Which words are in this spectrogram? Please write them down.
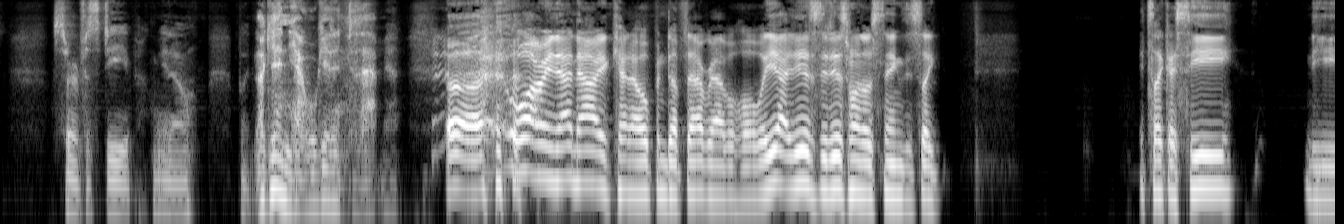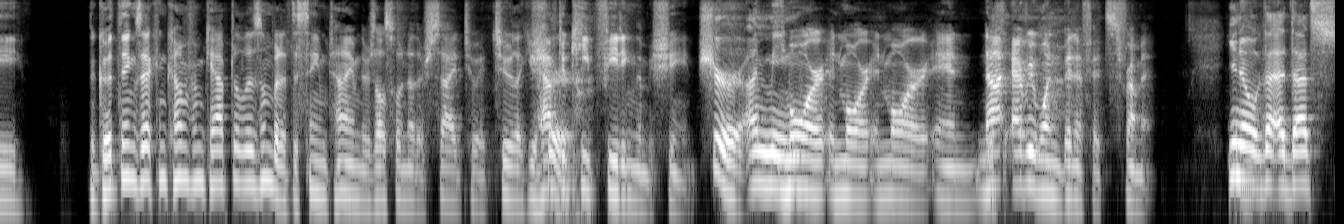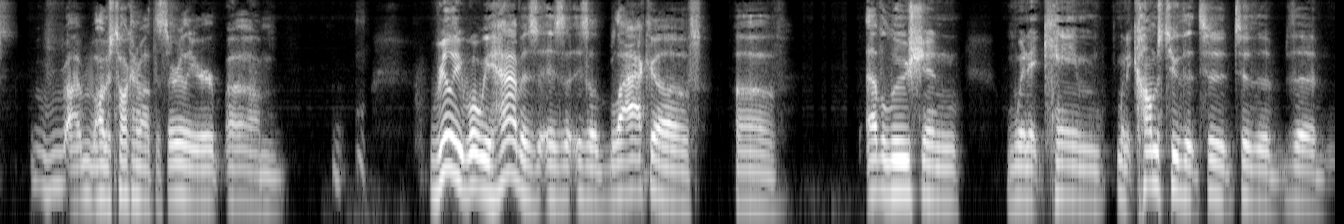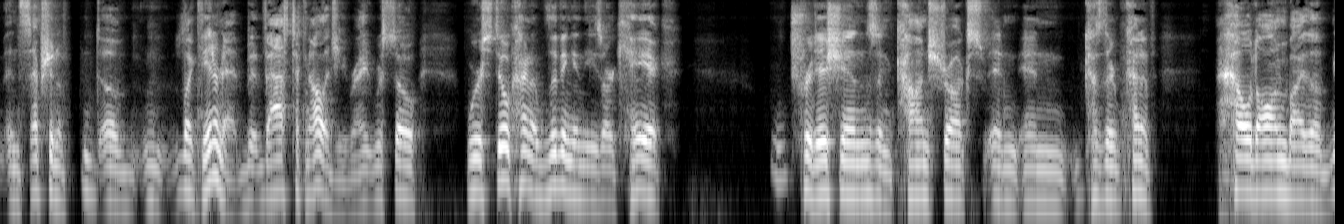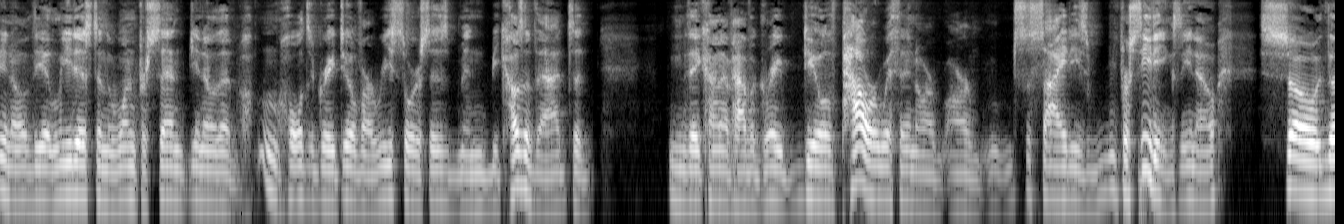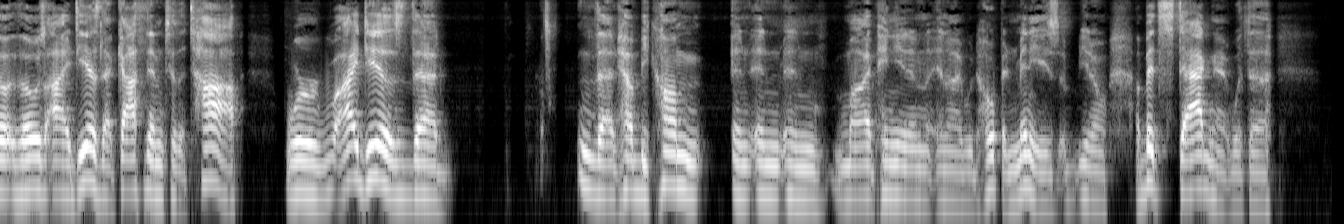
surface deep you know but again yeah we'll get into that man uh, well, I mean, now, now I kind of opened up that rabbit hole. But yeah, it is. It is one of those things. It's like, it's like I see the the good things that can come from capitalism, but at the same time, there's also another side to it too. Like you have to keep feeding the machine sure i mean more and more and more, and not everyone benefits from it. you know that that's I, I was talking about this earlier um really what we have is is is a lack of of evolution when it came when it comes to the to to the the inception of of like the internet vast technology right? We're so we're still kind of living in these archaic traditions and constructs and and because they're kind of held on by the you know the elitist and the one percent you know that holds a great deal of our resources. And because of that to, they kind of have a great deal of power within our our society's proceedings you know? So the, those ideas that got them to the top were ideas that that have become in in in my opinion and, and I would hope in many's you know a bit stagnant with the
